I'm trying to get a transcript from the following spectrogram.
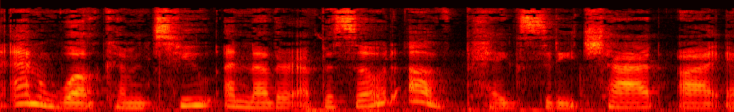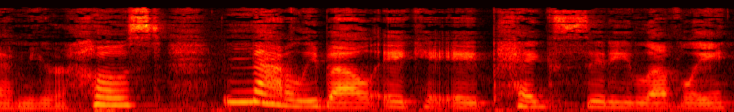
and welcome to another episode of Peg City Chat. I am your host, Natalie Bell, aka Peg City Lovely,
